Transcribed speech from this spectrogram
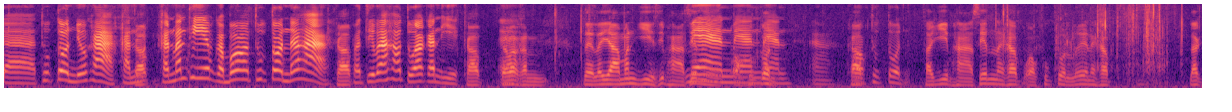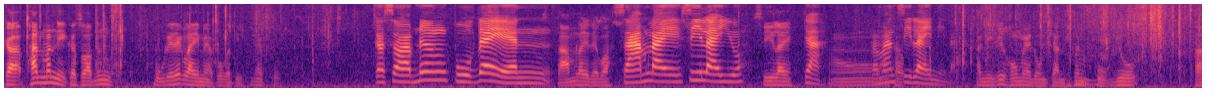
ก็ทุกต้นอยู่ค่ะขันครับขันมันทีบกับบ่ทุกต้นเด้อค่ะครับ ปฏิว่าเฮาตัวกันอีก ครับแต่ว่ากันแต่ระยะมันยี่สิบห้าเส้นแม่นี่นแม่ออกนทุกต้แม่นนอ่าครัอบ อกทุกต้นถ้ายี่ห้าเส้นนะครับ ออกทุกต้นเลยนะครับ แล้วก็พันธุ์มันนี่กระสอบหนึงปลูกได้เท่าไรแม่ปกติแม่ปลูก กระสอบหนึงปลูกได้อันสามไรได้ปะสามไร่สี่ไร่อยู่สี่ไรจ้ะอ๋อประมาณคบ สี่ไร่นี่แหละ อันนี้คือของแม่ดวงจันทร์ที่เพิ่นปลูกอยู่อ่า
